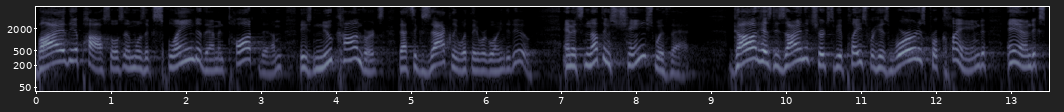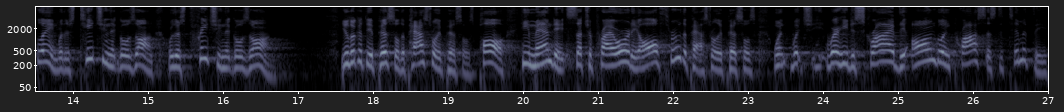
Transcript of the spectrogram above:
by the apostles and was explained to them and taught them, these new converts, that's exactly what they were going to do. And it's nothing's changed with that. God has designed the church to be a place where His Word is proclaimed and explained, where there's teaching that goes on, where there's preaching that goes on. You look at the epistle, the pastoral epistles. Paul, he mandates such a priority all through the pastoral epistles, when, which, where he described the ongoing process to Timothy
